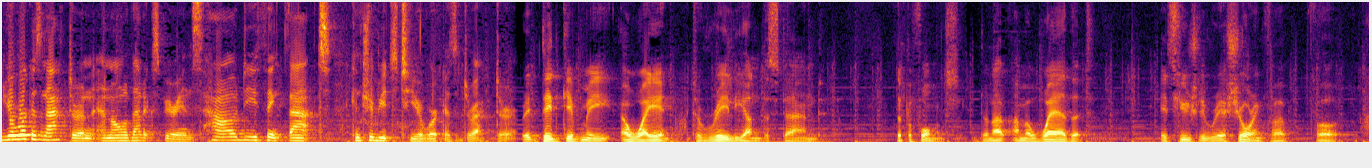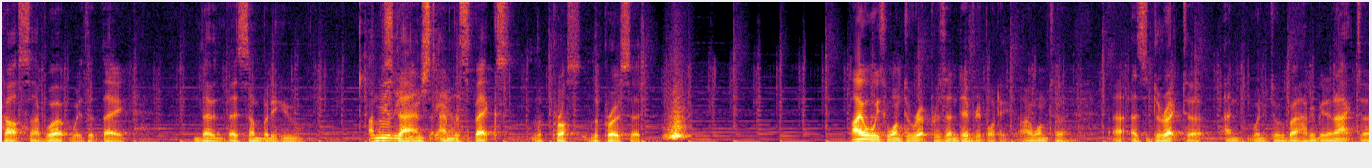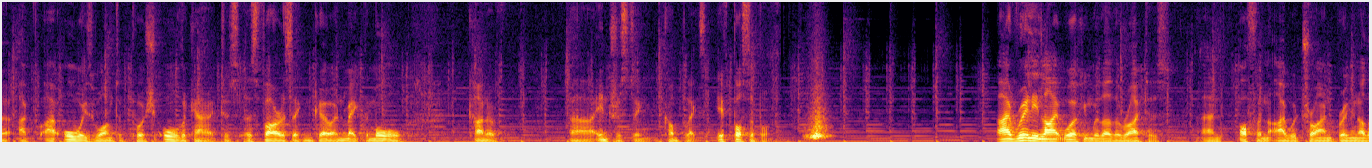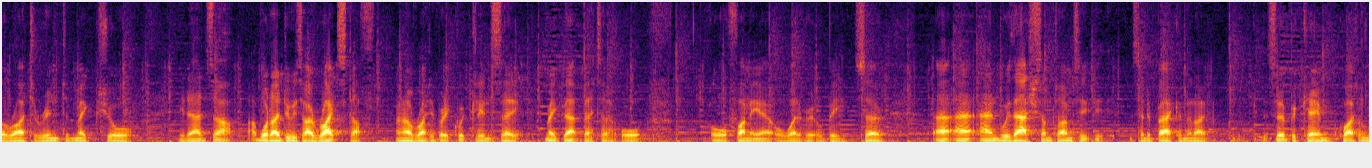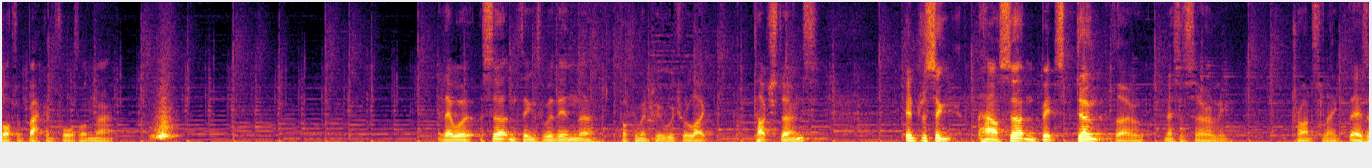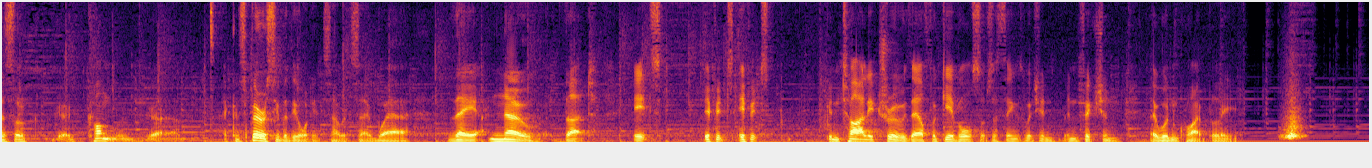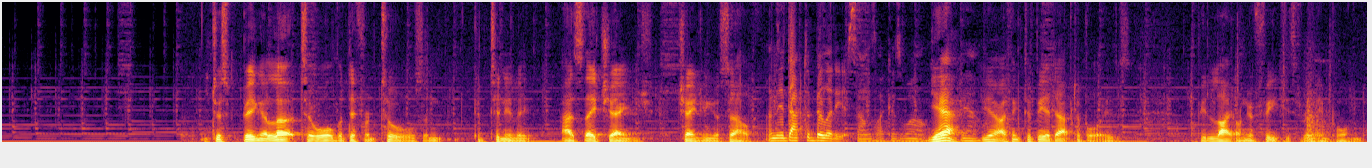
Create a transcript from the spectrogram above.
your work as an actor and, and all of that experience, how do you think that contributes to your work as a director? It did give me a way in to really understand the performance. And I, I'm aware that it's hugely reassuring for, for casts I've worked with that they know that there's somebody who understands understand. and respects the, proce- the process. I always want to represent everybody. I want to, uh, as a director, and when you talk about having been an actor, I, I always want to push all the characters as far as they can go and make them all kind of uh, interesting, complex, if possible. I really like working with other writers, and often I would try and bring another writer in to make sure it adds up. What I do is I write stuff, and I'll write it very quickly and say, make that better, or, or funnier, or whatever it will be. So, uh, and with Ash, sometimes he he sent it back, and then I, so it became quite a lot of back and forth on that. There were certain things within the documentary which were like touchstones. Interesting how certain bits don't, though, necessarily translate. There's a sort of uh, con- uh, a conspiracy with the audience, I would say, where they know that it's if it's if it's entirely true, they'll forgive all sorts of things which in, in fiction they wouldn't quite believe. Just being alert to all the different tools and continually, as they change, changing yourself. And the adaptability, it sounds like, as well. Yeah, Yeah. yeah, I think to be adaptable is, to be light on your feet is really important.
